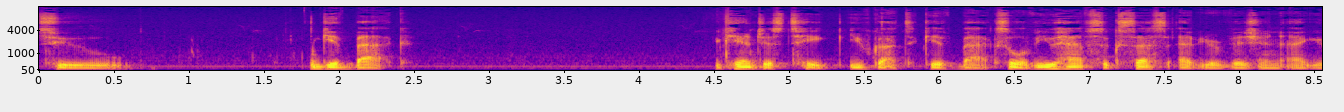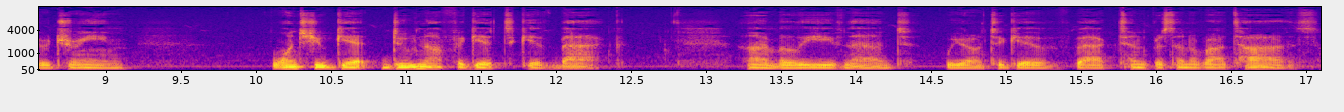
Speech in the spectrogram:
to give back. You can't just take, you've got to give back. So if you have success at your vision, at your dream, once you get, do not forget to give back. I believe that we are to give back 10% of our tithes,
